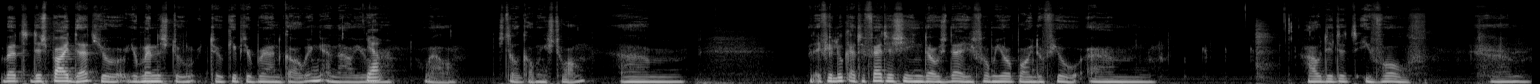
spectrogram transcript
but despite that, you you managed to to keep your brand going, and now you're yeah. well still going strong. Um, but if you look at the fetish in those days, from your point of view, um, how did it evolve? Um,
